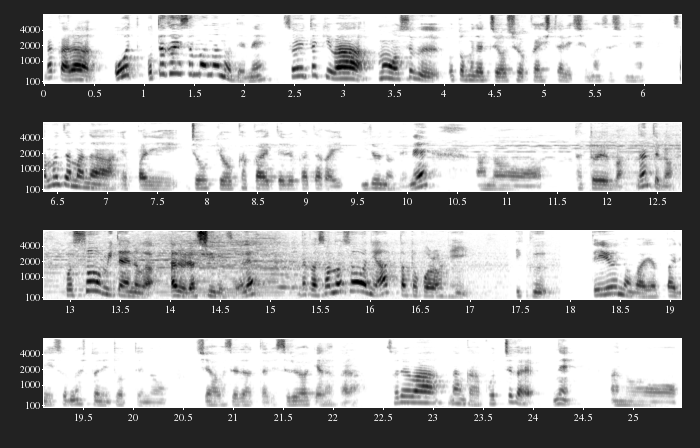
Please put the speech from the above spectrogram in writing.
だからお、お互い様なのでね、そういう時はもうすぐお友達を紹介したりしますしね、様々なやっぱり状況を抱えてる方がいるのでね、あの、例えば、なんていうの？こう層みたいのがあるらしいですよね。だからその層に合ったところに行くっていうのがやっぱりその人にとっての幸せだったりするわけだから、それはなんかこっちがね、あの、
